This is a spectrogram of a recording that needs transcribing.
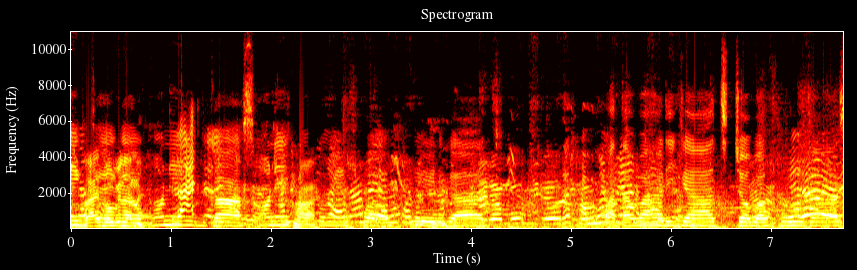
অনেক? অনেক গাছ অনেক হ্যাঁ। রকমের ফল ফুলের গাছ পাতাবাহারি গাছ জবা ফুল গাছ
